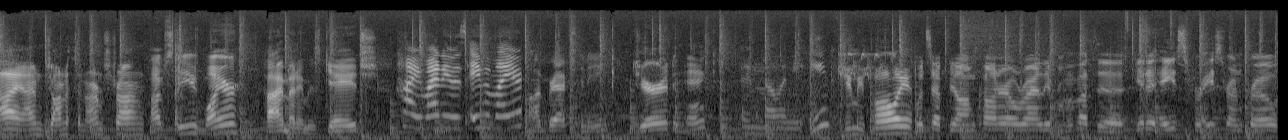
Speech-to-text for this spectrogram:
Hi, I'm Jonathan Armstrong. I'm Steve Meyer. Hi, my name is Gage. Hi, my name is Ava Meyer. I'm Braxton Inc. Jared Inc. I'm Melanie Inc. Jimmy Pauly. What's up, y'all? I'm Connor O'Reilly. I'm about to get an ace for Ace Run Pro.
